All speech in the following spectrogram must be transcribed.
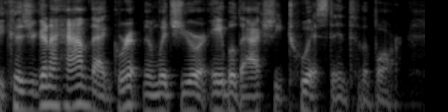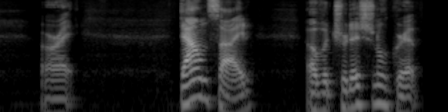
because you're going to have that grip in which you're able to actually twist into the bar. All right. Downside of a traditional grip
